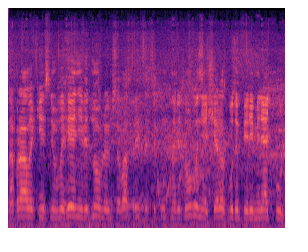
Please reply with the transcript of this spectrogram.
набрали кисню в легені, відновлюємося. У вас 30 секунд на відновлення і ще раз будемо переміряти пульс.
